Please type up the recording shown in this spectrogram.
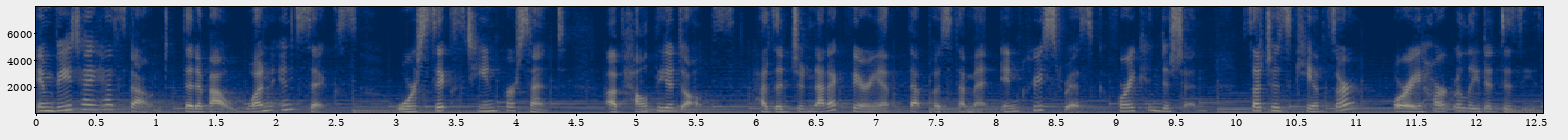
Invitae has found that about 1 in 6, or 16%, of healthy adults has a genetic variant that puts them at increased risk for a condition such as cancer or a heart related disease.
